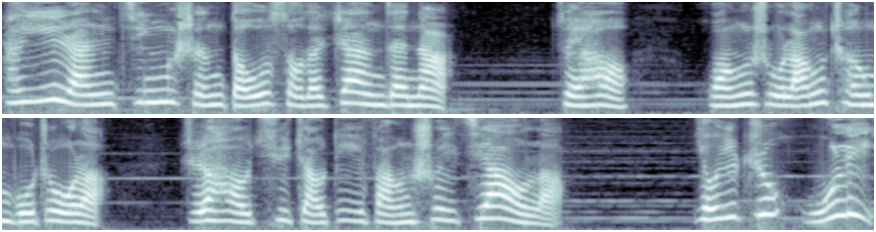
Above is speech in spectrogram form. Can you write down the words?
它依然精神抖擞地站在那儿。最后，黄鼠狼撑不住了，只好去找地方睡觉了。有一只狐狸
